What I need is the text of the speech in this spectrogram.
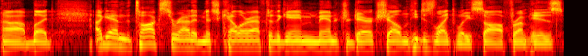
Uh, but again, the talk surrounded Mitch Keller after the game and manager Derek Shelton. He just liked what he saw from his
